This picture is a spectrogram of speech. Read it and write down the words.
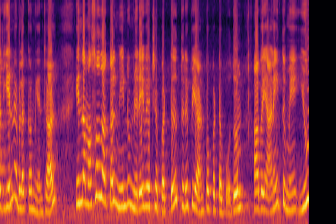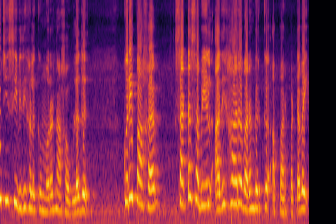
அது என்ன விளக்கம் என்றால் இந்த மசோதாக்கள் மீண்டும் நிறைவேற்றப்பட்டு திருப்பி அனுப்பப்பட்ட போதும் அவை அனைத்துமே யூஜிசி விதிகளுக்கு முரணாக உள்ளது. குறிப்பாக சட்டசபையில் அதிகார வரம்பிற்கு அப்பாற்பட்டவை.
